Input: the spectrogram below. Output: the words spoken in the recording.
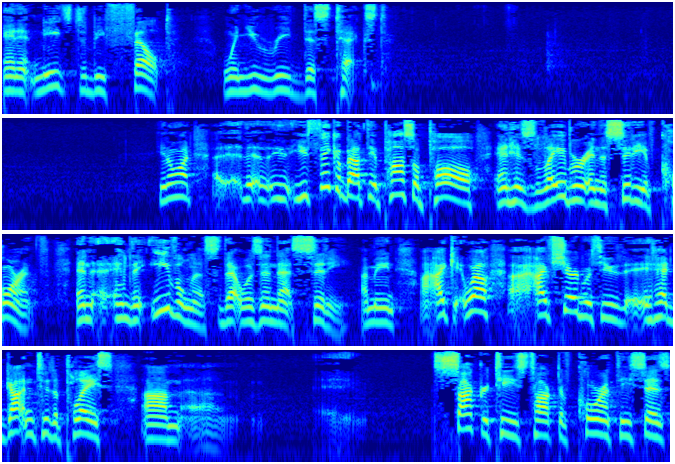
and it needs to be felt when you read this text. You know what? Uh, you think about the Apostle Paul and his labor in the city of Corinth and, and the evilness that was in that city. I mean, I, well, I've shared with you, it had gotten to the place. Um, uh, Socrates talked of Corinth. He says,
